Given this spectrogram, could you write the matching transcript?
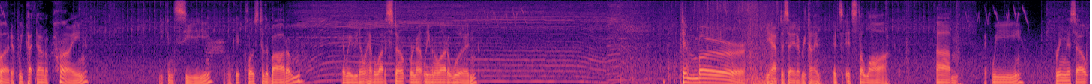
But if we cut down a pine, you can see, we'll get close to the bottom. That way we don't have a lot of stump, we're not leaving a lot of wood. Timber! You have to say it every time. It's it's the law. Um, if we bring this out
